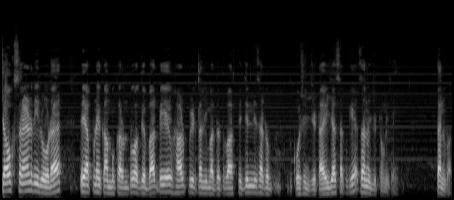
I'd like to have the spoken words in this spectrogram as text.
ਚੌਕਸ ਰਹਿਣ ਦੀ ਲੋੜ ਹੈ ਤੇ ਆਪਣੇ ਕੰਮ ਕਰਨ ਤੋਂ ਅੱਗੇ ਵੱਧ ਕੇ ਹੜ੍ਹ ਪੀੜਤਾਂ ਦੀ ਮਦਦ ਵਾਸਤੇ ਜਿੰਨੀ ਸਾਡੀ ਕੋਸ਼ਿਸ਼ ਜਟਾਈ ਜਾ ਸਕਦੀ ਹੈ, ਸਾਨੂੰ ਜਟਾਉਣੀ ਚਾਹੀਦੀ ਧੰਨਵਾਦ।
